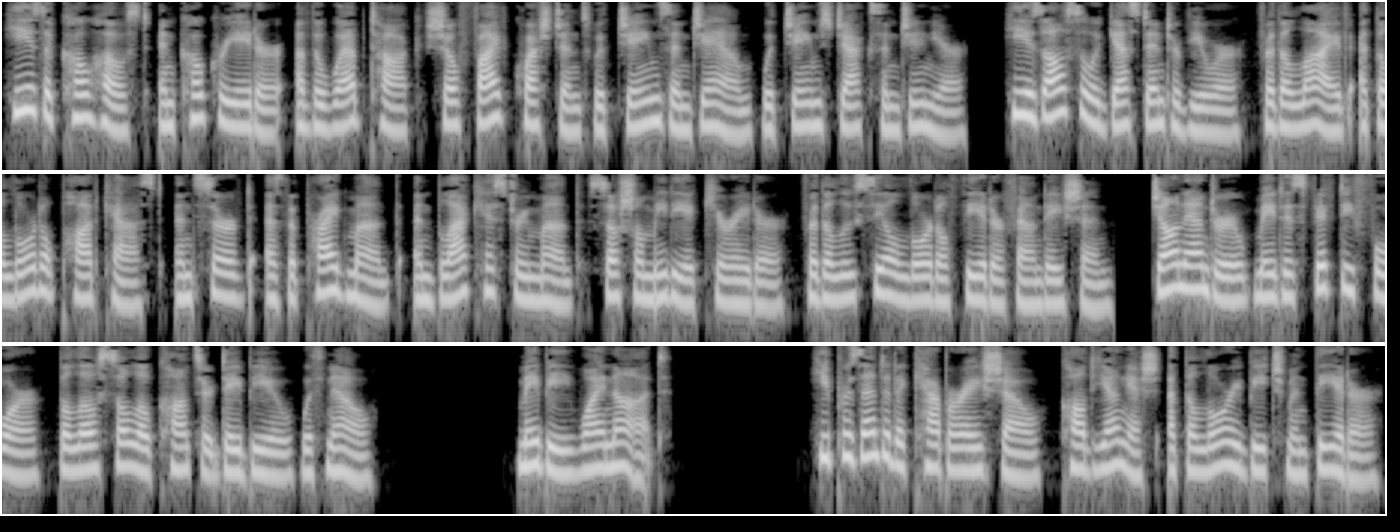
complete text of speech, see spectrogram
He is a co-host and co-creator of the web talk show Five Questions with James and Jam with James Jackson Jr. He is also a guest interviewer for the Live at the Lortel podcast and served as the Pride Month and Black History Month social media curator for the Lucille Lortel Theatre Foundation. John Andrew made his 54 Below solo concert debut with No. Maybe Why Not? He presented a cabaret show called Youngish at the Laurie Beechman Theatre.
